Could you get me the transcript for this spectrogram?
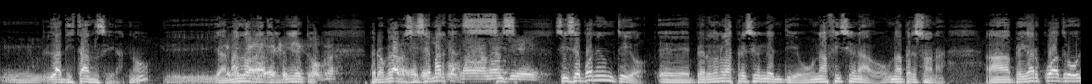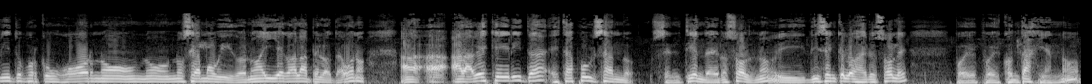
mm, las distancias, ¿no? Y, además los requerimientos. Pero claro, si se marca, si, se pone un tío, eh, perdón la expresión del tío, un aficionado, una persona, a pegar cuatro gritos porque un jugador no, no, no se ha movido, no ha llegado a la pelota. Bueno, a, a, a la vez que grita, está expulsando, se entiende, aerosol, ¿no? Y dicen que los aerosoles, pues, pues contagian, ¿no?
